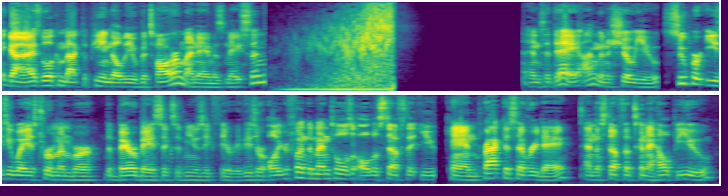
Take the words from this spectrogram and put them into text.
Hey guys, welcome back to PNW Guitar. My name is Mason. And today I'm going to show you super easy ways to remember the bare basics of music theory. These are all your fundamentals, all the stuff that you can practice every day, and the stuff that's going to help you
